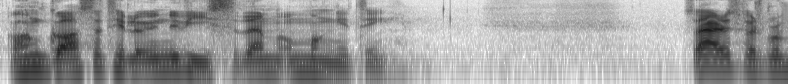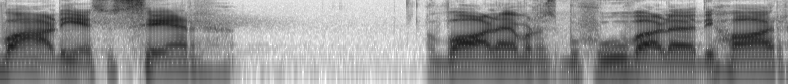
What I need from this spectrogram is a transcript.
Og han ga seg til å undervise dem om mange ting. Så er det spørsmål, Hva er det Jesus ser? Hva er det, hva slags behov er det de har?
